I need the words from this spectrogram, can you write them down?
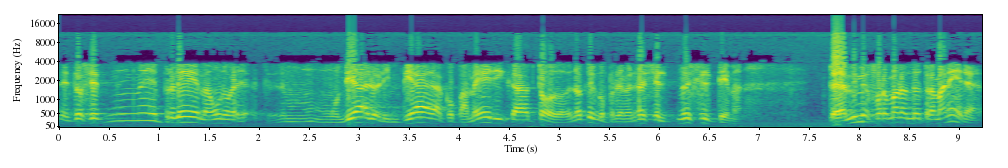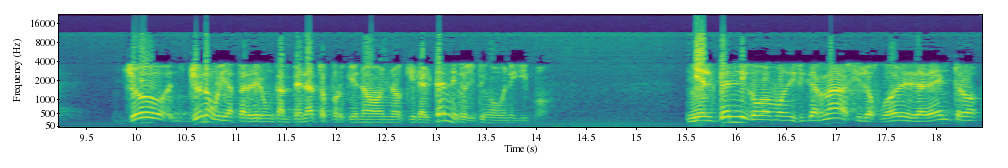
entonces no hay problema, uno mundial, olimpiada, Copa América, todo, no tengo problema, no es el no es el tema. Pero a mí me formaron de otra manera yo yo no voy a perder un campeonato porque no no quiera el técnico si tengo buen equipo. Ni el técnico va a modificar nada si los jugadores de adentro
